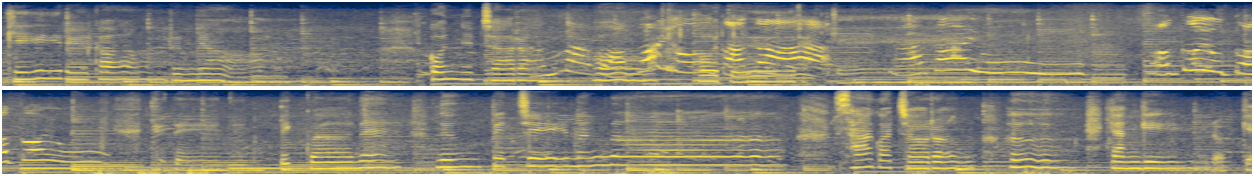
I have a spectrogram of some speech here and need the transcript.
이 길을 걸으며 꽃잎처럼 어, 가까요 가까요. 그대는 빛과 내 눈빛이 만나 사과처럼 후, 향기롭게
